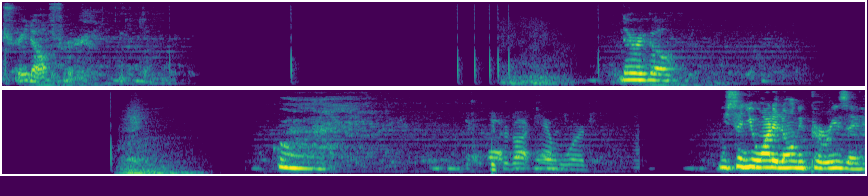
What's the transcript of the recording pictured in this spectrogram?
Trade offer. There we go. You forgot Cam Ward. You said you wanted only Parise.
